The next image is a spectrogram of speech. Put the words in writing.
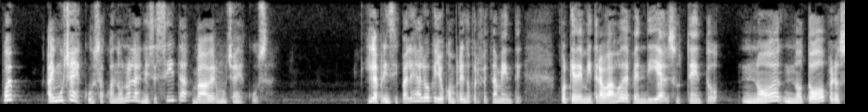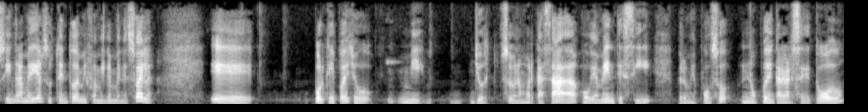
pues hay muchas excusas. Cuando uno las necesita, va a haber muchas excusas. Y la principal es algo que yo comprendo perfectamente, porque de mi trabajo dependía el sustento no, no todo, pero sí en gran medida el sustento de mi familia en Venezuela. Eh, porque pues yo, mi, yo soy una mujer casada, obviamente sí, pero mi esposo no puede encargarse de todo.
